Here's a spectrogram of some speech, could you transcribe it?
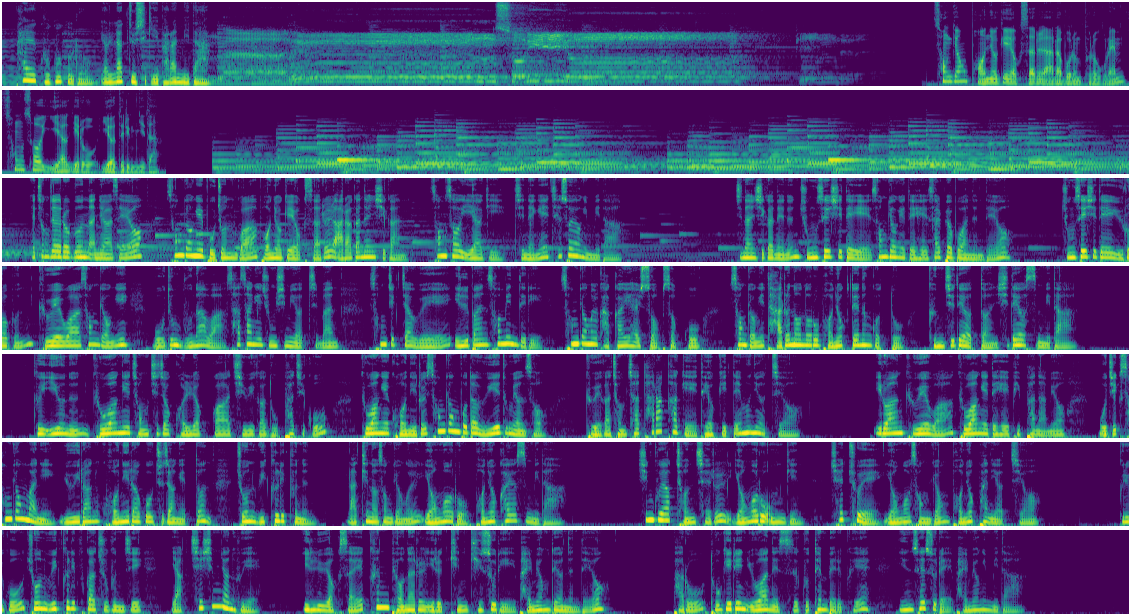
8999로 연락 주시기 바랍니다. 성경 번역의 역사를 알아보는 프로그램 성서 이야기로 이어드립니다. 애청자 여러분 안녕하세요. 성경의 보존과 번역의 역사를 알아가는 시간 성서 이야기 진행의 최소영입니다. 지난 시간에는 중세 시대의 성경에 대해 살펴보았는데요. 중세 시대의 유럽은 교회와 성경이 모든 문화와 사상의 중심이었지만 성직자 외에 일반 서민들이 성경을 가까이 할 수 없었고 성경이 다른 언어로 번역되는 것도 금지되었던 시대였습니다. 그 이유는 교황의 정치적 권력과 지위가 높아지고 교황의 권위를 성경보다 위에 두면서 교회가 점차 타락하게 되었기 때문이었지요. 이러한 교회와 교황에 대해 비판하며 오직 성경만이 유일한 권위라고 주장했던 존 위클리프는 라틴어 성경을 영어로 번역하였습니다. 신구약 전체를 영어로 옮긴 최초의 영어 성경 번역판이었지요. 그리고 존 위클리프가 죽은 지 약 70년 후에 인류 역사에 큰 변화를 일으킨 기술이 발명되었는데요. 바로 독일인 요하네스 구텐베르크의 인쇄술의 발명입니다.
